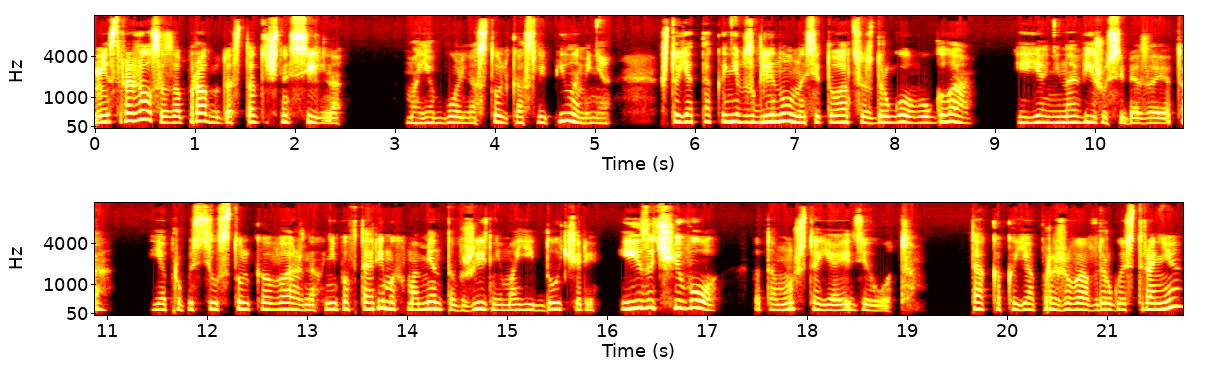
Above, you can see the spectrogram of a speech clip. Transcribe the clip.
не сражался за правду достаточно сильно. Моя боль настолько ослепила меня, что я так и не взглянул на ситуацию с другого угла, и я ненавижу себя за это. Я пропустил столько важных, неповторимых моментов в жизни моей дочери. И из-за чего? Потому что я идиот. Так как я проживаю в другой стране,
